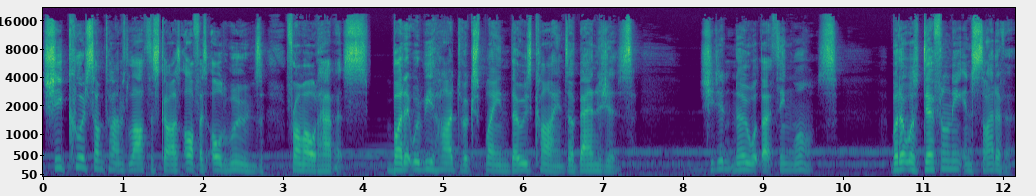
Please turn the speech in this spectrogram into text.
She could sometimes laugh the scars off as old wounds from old habits, but it would be hard to explain those kinds of bandages. She didn't know what that thing was, but it was definitely inside of her.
